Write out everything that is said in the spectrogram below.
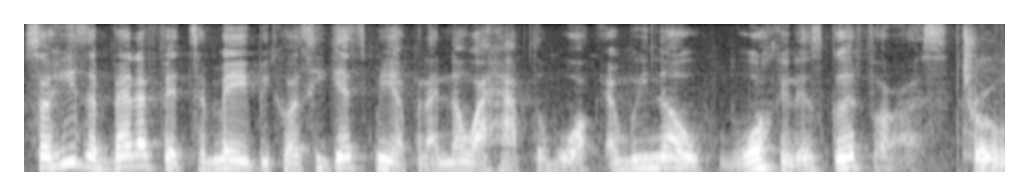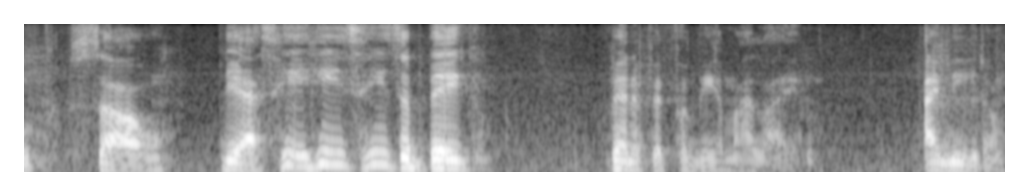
So he's a benefit to me because he gets me up and I know I have to walk. And we know walking is good for us. True. So Yes, he, he's, he's a big benefit for me in my life. I need him.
